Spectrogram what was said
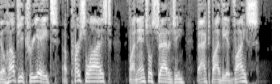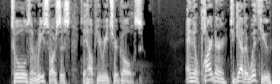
He'll help you create a personalized financial strategy backed by the advice, tools, and resources to help you reach your goals. And he'll partner together with you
